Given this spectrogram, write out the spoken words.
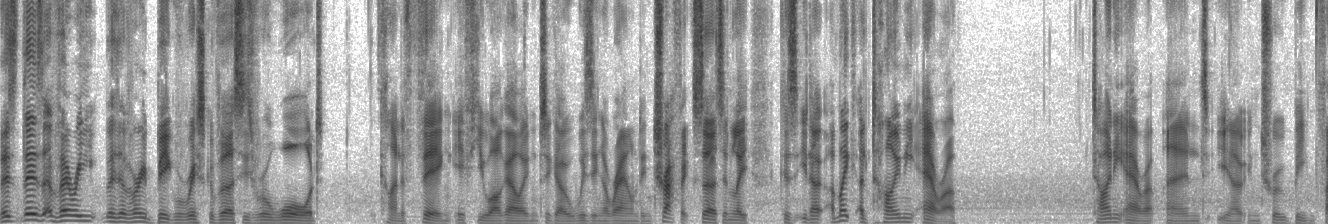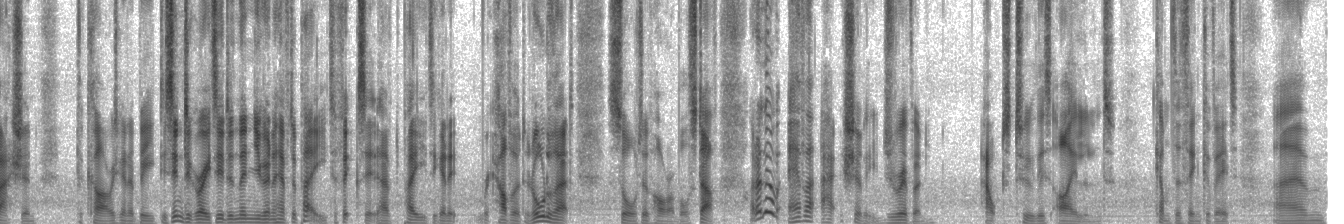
there's there's a very there's a very big risk versus reward kind of thing if you are going to go whizzing around in traffic. Certainly, because you know I make a tiny error, tiny error, and you know in true Beam fashion, the car is going to be disintegrated and then you're going to have to pay to fix it, have to pay to get it recovered and all of that sort of horrible stuff. I don't know I've ever actually driven out to this island, come to think of it. Um,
